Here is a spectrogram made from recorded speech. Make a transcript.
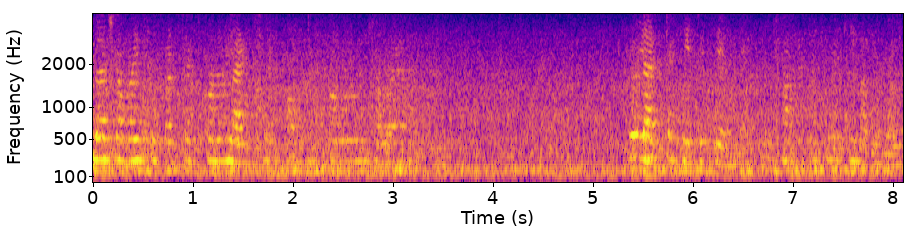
বন্ধুরা সবাই সুপার চ্যাট করো লাইক শেয়ার কমেন্টস করো সবাই কেউ লাইকটা কেটে চেয়ে একটু সঙ্গে থাকলে কী হবে বলো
